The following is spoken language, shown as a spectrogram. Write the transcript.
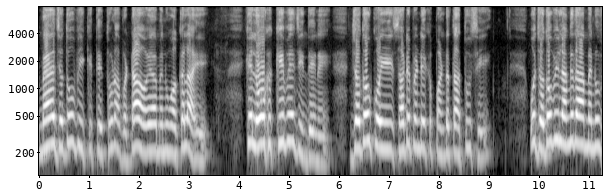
ਮੈਂ ਜਦੋਂ ਵੀ ਕਿਤੇ ਥੋੜਾ ਵੱਡਾ ਹੋਇਆ, ਮੈਨੂੰ ਅਕਲ ਆਈ ਕਿ ਲੋਕ ਕਿਵੇਂ ਜੀਂਦੇ ਨੇ। ਜਦੋਂ ਕੋਈ ਸਾਡੇ ਪਿੰਡ ਇੱਕ ਪੰਡਤ ਆਤੂ ਸੀ, ਉਹ ਜਦੋਂ ਵੀ ਲੰਘਦਾ, ਮੈਨੂੰ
